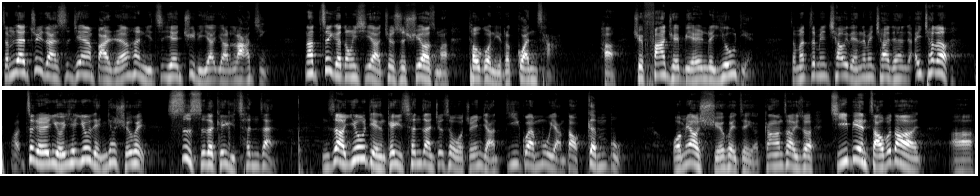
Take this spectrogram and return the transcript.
怎么在最短时间把人和你之间距离要要拉近？那这个东西啊，就是需要什么？透过你的观察，好，去发掘别人的优点。怎么这边敲一点，那边敲一点，哎，敲到这个人有一些优点，你要学会适时的给予称赞。你知道优点给予称赞，就是我昨天讲滴灌牧养到根部，我们要学会这个。刚刚赵宇说，即便找不到啊，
